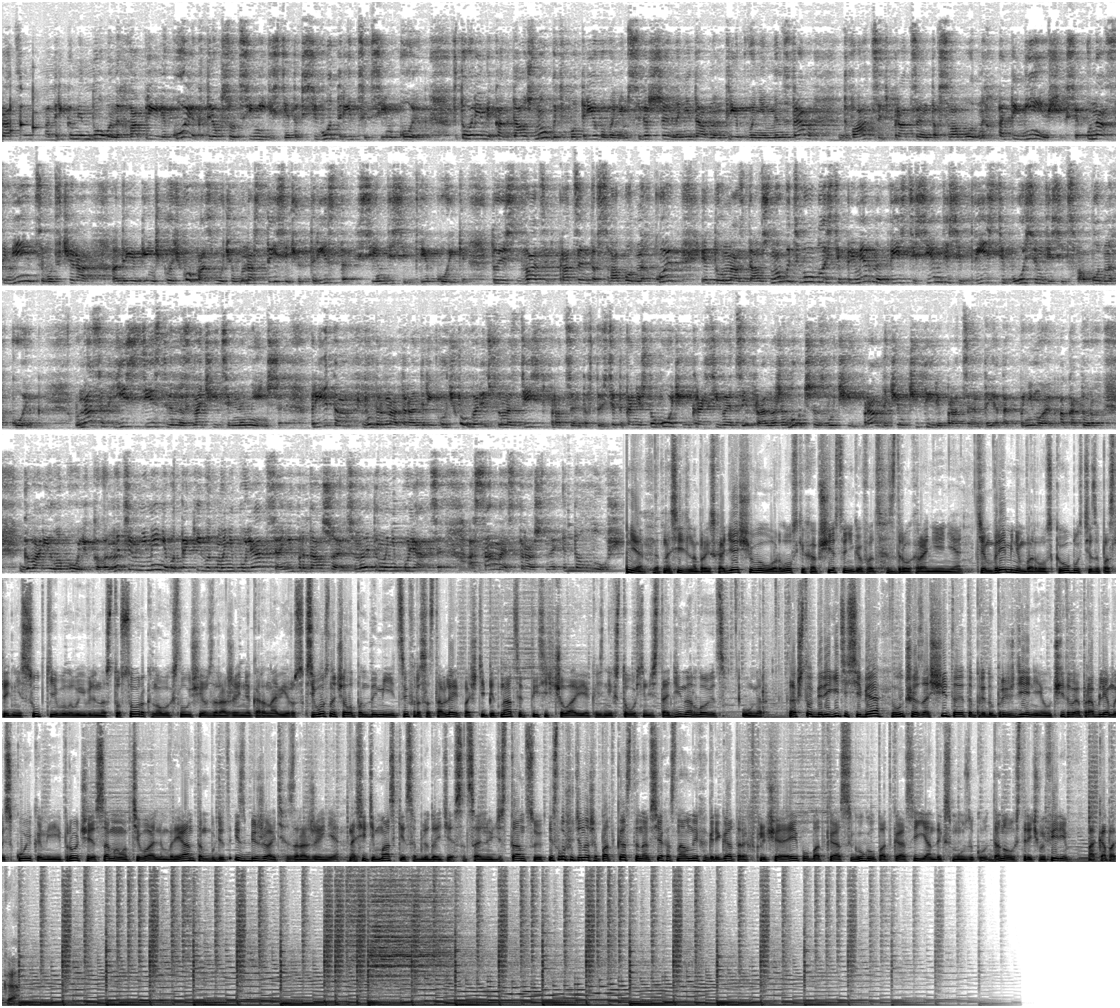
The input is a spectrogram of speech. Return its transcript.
от рекомендованных в апреле коек 370 это всего 37 коек. В то время как должно быть по требованиям, совершенно недавним требованиям Минздрава, 20% свободных от имеющихся. У нас имеется, вот вчера Андрей Евгеньевич Клычков озвучил, у нас 1372 койки. То есть 20% свободных коек, это у нас должно быть в области примерно 270-280 свободных коек. У нас их, естественно, значительно меньше. При этом губернатор Андрей Клычков говорит, что у нас 10%. То есть это, конечно, очень красивая цифра, она же лучше звучит, правда, чем 4%, я так понимаю, о которых говорила Голикова. Но, тем не менее, вот такие вот манипуляции, они продолжаются. Но это манипуляция. А самое страшное – это ложь. Не, относительно происходящего у орловских общественников от здравоохранения. Тем временем в Орловской области за последние сутки было выявлено 140 новых случаев заражения коронавирусом. Всего с начала пандемии цифра составляет почти 15 тысяч человек, из них 181 орловец умер. Так что берегите себя, лучшая защита – это предупреждение. Учитывая проблемы с койками и прочее, самым оптимальным вариантом будет избежать заражения. Носите маски, соблюдайте социальную дистанцию и слушайте наши подкасты на всех основных агрегаторах, включая Apple Podcast, Google Podcast и Яндекс Музыку. До новых встреч в эфире. Пока-пока.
